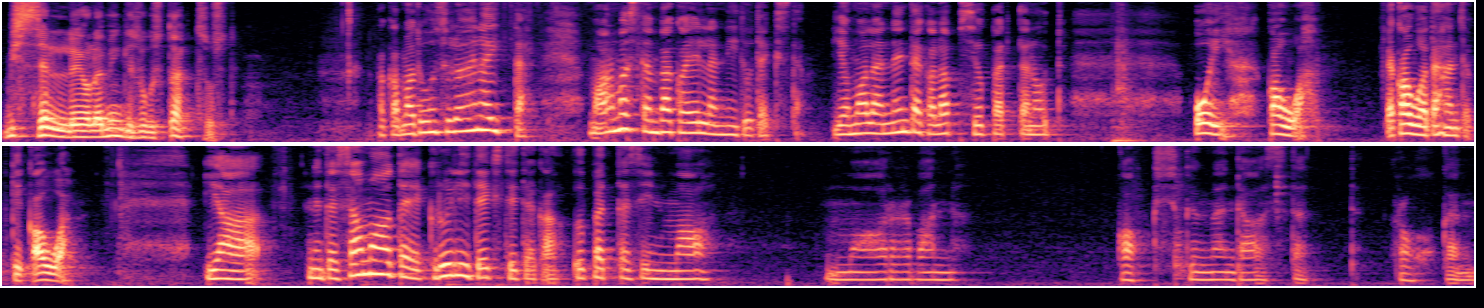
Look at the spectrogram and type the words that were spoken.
mis sel ei ole mingisugust tähtsust aga ma toon sulle ühe näite. ma armastan väga Ellen Niidu tekste ja ma olen nendega lapsi õpetanud oi, kaua ja kaua tähendabki kaua. ja nende samade Krulli tekstidega õpetasin ma, ma arvan, kakskümmend aastat rohkem,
